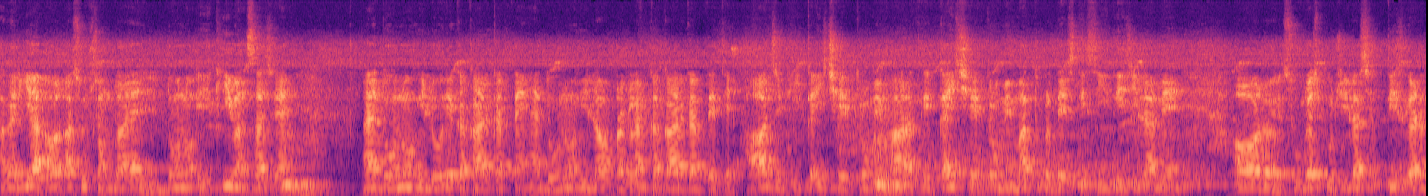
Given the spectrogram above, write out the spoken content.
अगरिया और असुर समुदाय दोनों एक ही वंशज हैं दोनों ही लोहे का कार्य करते हैं, दोनों ही लव प्रगलन का कार्य करते थे, आज भी कई क्षेत्रों में, भारत के कई क्षेत्रों में, मध्य प्रदेश के सीधी जिला में और सूरजपुर जिला, छत्तीसगढ़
